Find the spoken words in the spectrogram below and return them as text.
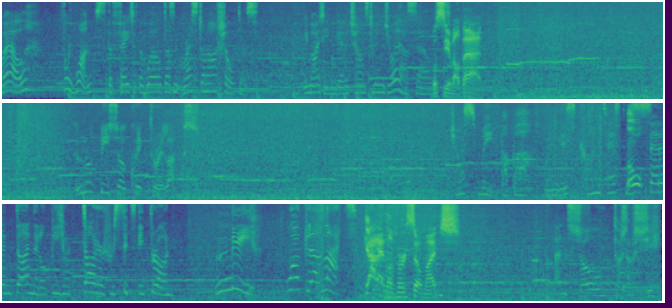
Well, for once, the fate of the world doesn't rest on our shoulders. We might even get a chance to enjoy ourselves. We'll see about that. Do not be so quick to relax. Just wait, Papa. When this contest is Oh. said and done, it'll be your daughter who sits the throne. Me, Wuk Lamat. God, I love her so much. And so does our ship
